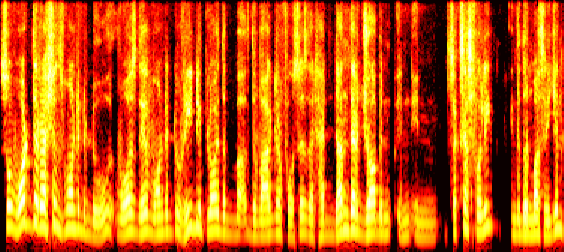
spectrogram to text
So what the Russians wanted to do was they wanted to redeploy the the Wagner forces that had done their job in, in, in successfully in the Donbas region.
